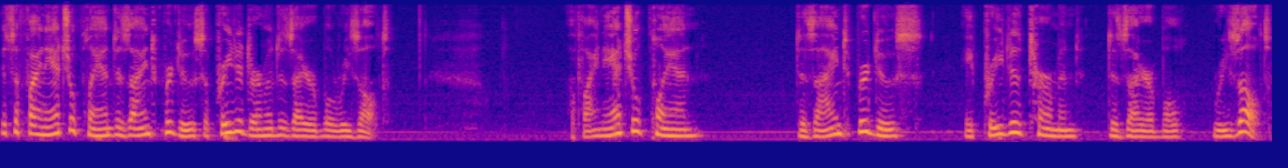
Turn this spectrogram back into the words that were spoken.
It's a financial plan designed to produce a predetermined desirable result. A financial plan designed to produce a predetermined desirable result.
